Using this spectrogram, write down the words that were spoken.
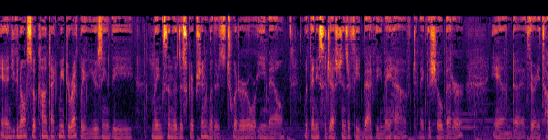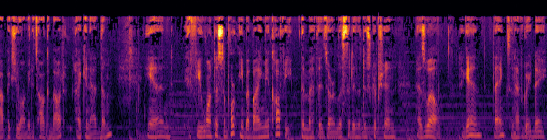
And you can also contact me directly using the links in the description, whether it's Twitter or email, with any suggestions or feedback that you may have to make the show better. And uh, if there are any topics you want me to talk about, I can add them. And if you want to support me by buying me a coffee, the methods are listed in the description as well. Again, thanks and have a great day.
